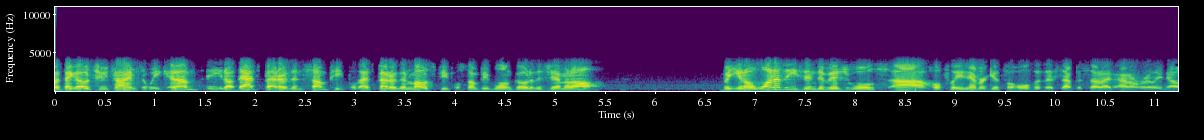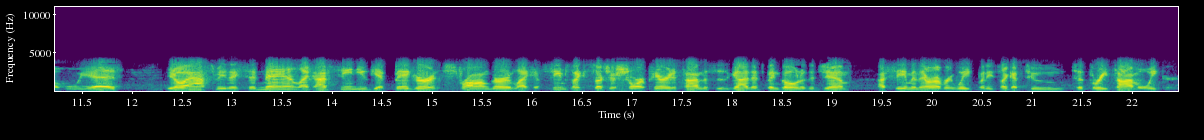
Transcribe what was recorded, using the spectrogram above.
but they go two times a week. And I'm, you know, that's better than some people. That's better than most people. Some people don't go to the gym at all. But you know, one of these individuals, uh, hopefully he never gets a hold of this episode. I, I don't really know who he is. You know, asked me. They said, "Man, like I've seen you get bigger and stronger. Like it seems like such a short period of time. This is a guy that's been going to the gym. I see him in there every week, but he's like a two to three time a weeker."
